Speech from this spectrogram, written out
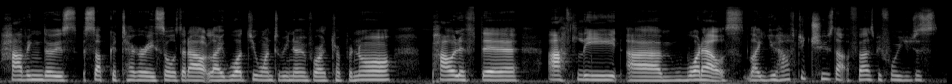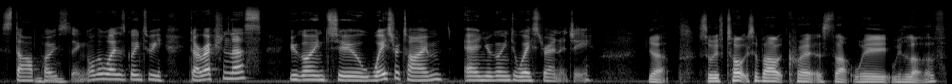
having those subcategories sorted out, like what do you want to be known for? Entrepreneur, powerlifter, athlete, um, what else? Like you have to choose that first before you just start Mm-hmm. posting. Otherwise, it's going to be directionless. You're going to waste your time and you're going to waste your energy. Yeah. So we've talked about creators that we, we love.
